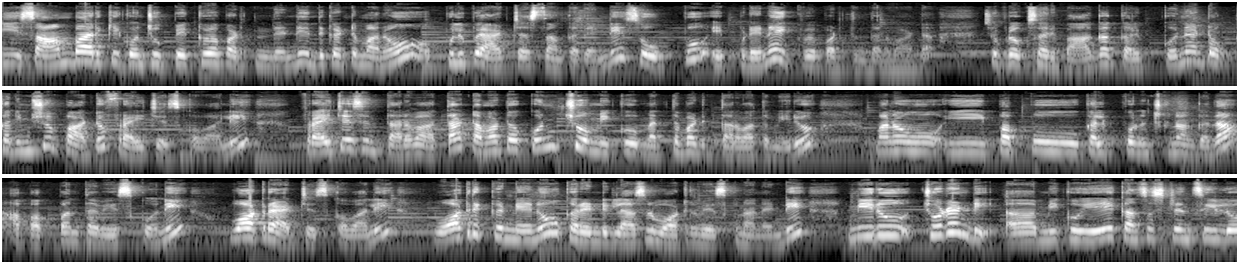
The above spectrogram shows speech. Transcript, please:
ఈ సాంబార్కి కొంచెం ఉప్పు ఎక్కువ పడుతుందండి. ఎందుకంటే మనం పులుపు యాడ్ చేస్తాం కదండి. సో ఉప్పు ఎప్పుడైనా ఎక్కువ పడుతుంది అనమాట సో ఇప్పుడు ఒకసారి బాగా కలుపుకొని అంటే ఒక్క నిమిషం పాటు ఫ్రై చేసుకోవాలి. ఫ్రై చేసిన తర్వాత టమాటో కొంచెం మీకు మెత్తబడిన తర్వాత మీరు మనం ఈ పప్పు కలుపుకొని ఉంచుకున్నాం కదా ఆ పప్పు అంతా వేసుకొని వాటర్ యాడ్ చేసుకోవాలి. వాటర్ ఇక్కడ నేను ఒక రెండు గ్లాసులు వాటర్ వేసుకున్నానండి. మీరు చూడండి మీకు ఏ కన్సిస్టెన్సీలో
